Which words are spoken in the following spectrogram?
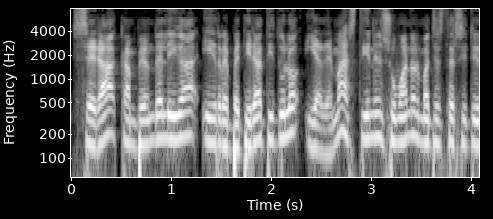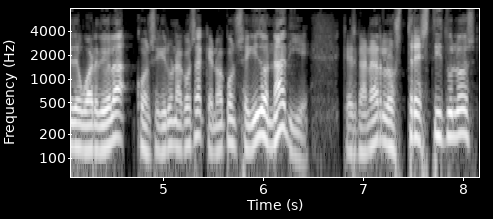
será campeón de liga y repetirá título y además tiene en su mano el Manchester City de Guardiola conseguir una cosa que no ha conseguido nadie, que es ganar los tres títulos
